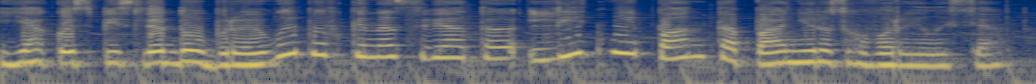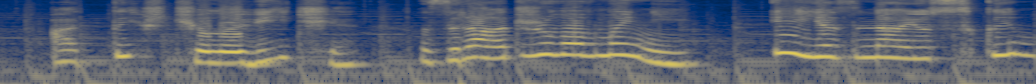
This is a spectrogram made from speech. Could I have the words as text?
Якось після доброї випивки на свято літній пан та пані розговорилися. А ти ж, чоловіче, зраджував мені, і я знаю з ким,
